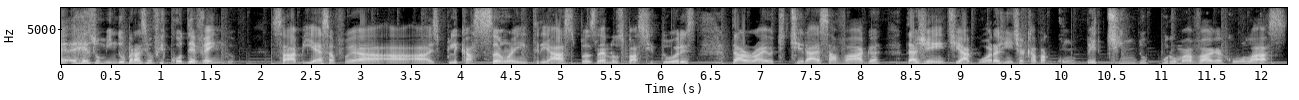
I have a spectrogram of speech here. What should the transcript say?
É, resumindo, o Brasil ficou devendo, sabe? E essa foi a, a, a, explicação, entre aspas, né, nos bastidores, da Riot tirar essa vaga da gente. E agora a gente acaba competindo por uma vaga com o LAS.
